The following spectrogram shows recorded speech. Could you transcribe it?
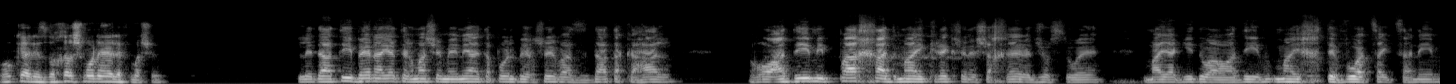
אוקיי, אני זוכר 8,000 משהו. לדעתי, בין היתר, מה שמניע את הפועל באר שבע זה דעת הקהל. רועדים מפחד מה יקרה כשנשחרר את ג'וסואה, מה יגידו האוהדים, מה יכתבו הצייצנים,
